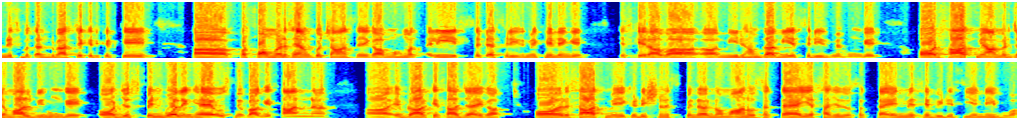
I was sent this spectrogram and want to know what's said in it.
नस्बता डोमेस्टिक क्रिकेट के परफॉर्मर्स हैं, उनको चांस देगा। मोहम्मद अली इस टेस्ट सीरीज़ में खेलेंगे। इसके अलावा मीर हमजा भी इस सीरीज़ में होंगे और साथ में आमिर जमाल भी होंगे और जो स्पिन बॉलिंग है, उसमें पाकिस्तान इब्रार के साथ जाएगा और साथ में एक एडिशनल स्पिनर नोमान हो सकता है या साजिद हो सकता है। इनमें से भी डिसीज़न नहीं हुआ।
